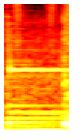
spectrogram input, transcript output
Bye.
